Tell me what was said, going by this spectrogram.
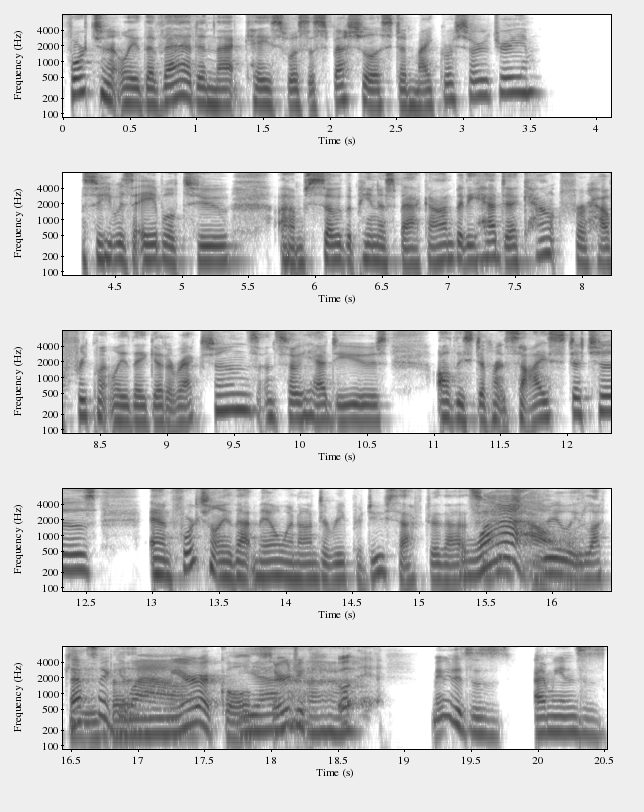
fortunately, the vet in that case was a specialist in microsurgery. So he was able to um, sew the penis back on, but he had to account for how frequently they get erections. And so he had to use all these different size stitches. And fortunately, that male went on to reproduce after that. So he wow. was really lucky. That's like but- a Wow. miracle Yeah. surgery. Well, maybe this is, I mean, this is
